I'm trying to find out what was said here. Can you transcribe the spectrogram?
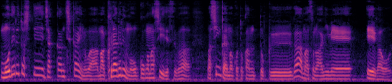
モデルとして若干近いのは、まあ、比べるのもおこがましいですが、まあ、新海誠監督が、まあ、そのアニメ映画を、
